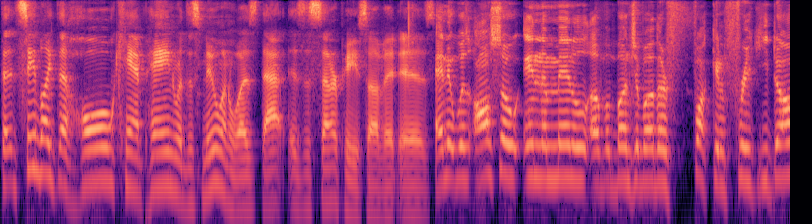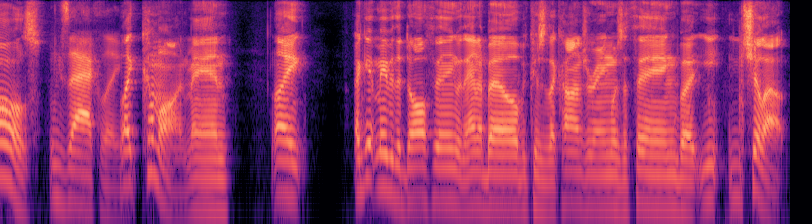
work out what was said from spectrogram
That it seemed like the whole campaign with this new one was that is the centerpiece of it. Is and it was also in the middle of a bunch of other fucking freaky dolls. exactly Like, come on, man. Like, I get maybe the doll thing with Annabelle because of The Conjuring was a thing, but you, you chill out,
